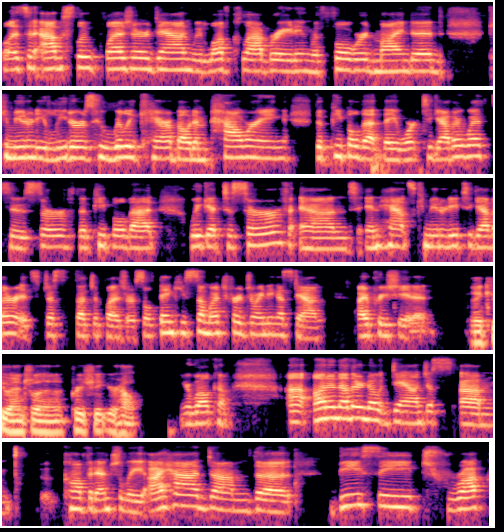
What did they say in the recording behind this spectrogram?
Well, it's an absolute pleasure, Dan. We love collaborating with forward minded community leaders who really care about empowering the people that they work together with to serve the people that we get to serve and enhance community together. It's just such a pleasure. So, thank you so much for joining us, Dan. I appreciate it. Thank you, Angela, and appreciate your help. You're welcome. Uh, on another note, Dan, just um, confidentially, I had um, the BC Truck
